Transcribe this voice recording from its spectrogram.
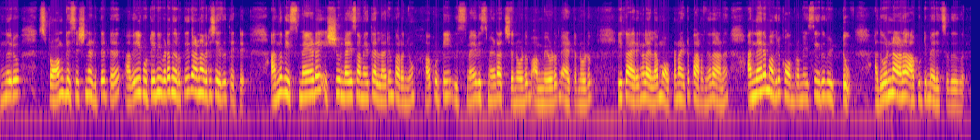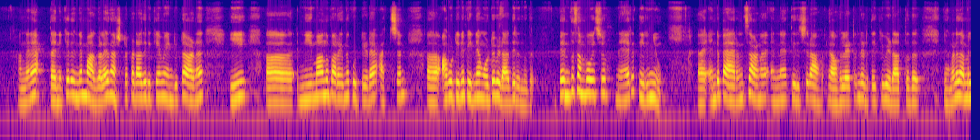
എന്നൊരു സ്ട്രോങ് ഡിസിഷൻ എടുത്തിട്ട് അവർ ഈ കുട്ടീനെ ഇവിടെ നിർത്തിയതാണ് അവർ ചെയ്ത് തെറ്റ്. അന്ന് വിസ്മയുടെ ഇഷ്യൂ ഉണ്ടായ സമയത്ത് എല്ലാവരും പറഞ്ഞു ആ കുട്ടി വിസ്മയ വിസ്മയുടെ അച്ഛനോടും അമ്മയോടും ഏട്ടനോടും ഈ കാര്യങ്ങളെല്ലാം ഓപ്പണായിട്ട് പറഞ്ഞതാണ്. അന്നേരം അവർ കോംപ്രമൈസ് ചെയ്ത് വിട്ടു. അതുകൊണ്ടാണ് ആ കുട്ടി മരിച്ചത്. അങ്ങനെ തനിക്ക് തന്റെ മകളെ നഷ്ടപ്പെടാതിരിക്കാൻ വേണ്ടിയിട്ടാണ് ഈ നീമ എന്ന് പറയുന്ന കുട്ടിയുടെ അച്ഛൻ ആ, കുട്ടീനെ പിന്നെ അങ്ങോട്ട് വിടാതിരുന്നത്. ഇപ്പം എന്ത് സംഭവിച്ചു? നേരെ തിരിഞ്ഞു. എന്റെ പാരൻസാണ് എന്നെ തിരിച്ച് രാ രാഹുലേട്ടന്റെ അടുത്തേക്ക് വിടാത്തത്. ഞങ്ങൾ തമ്മിൽ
